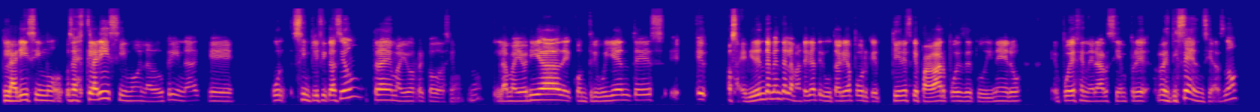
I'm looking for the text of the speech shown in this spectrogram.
clarísimo, o sea, es clarísimo en la doctrina que simplificación trae mayor recaudación. ¿no? La mayoría de contribuyentes, eh, eh, o sea, evidentemente la materia tributaria porque tienes que pagar pues de tu dinero, eh, puede generar siempre reticencias, ¿no?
